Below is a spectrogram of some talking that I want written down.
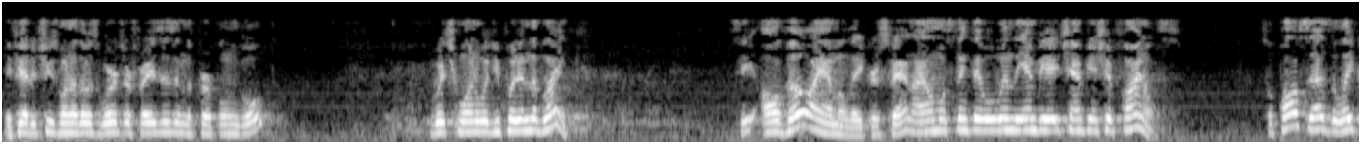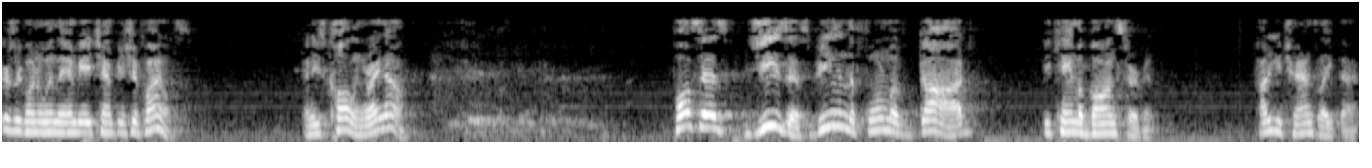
If you had to choose one of those words or phrases in the purple and gold, which one would you put in the blank? See, although I am a Lakers fan, I almost think they will win the NBA championship finals. So Paul says the Lakers are going to win the NBA championship finals. And he's calling right now. Paul says Jesus, being in the form of God, became a bondservant. How do you translate that?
